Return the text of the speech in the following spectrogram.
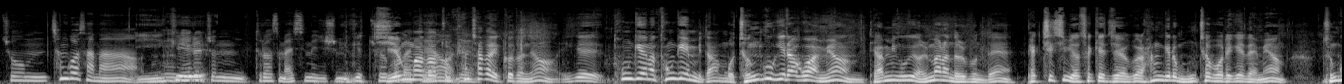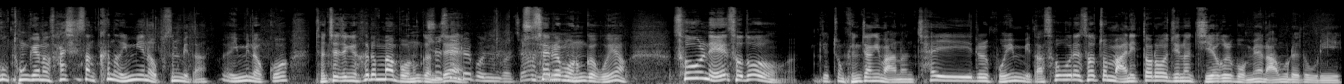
좀 참고 삼아 예를 좀 들어서 말씀해 주시면 이게 지역마다. 좀 편차가 있거든요. 이게 통계는 통계입니다. 뭐 전국이라고 하면 대한민국이 얼마나 넓은데 176개 지역을 한 개로 뭉쳐버리게 되면 전국 통계는 사실상 큰 의미는 없습니다. 의미는 없고 전체적인 흐름만 보는 네. 건데 추세를 보는 거죠. 추세를 네. 보는 거고요. 서울 내에서도 이게 좀 굉장히 많은 차이를 보입니다. 서울에서 좀 많이 떨어지는 지역을 보면 아무래도 우리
